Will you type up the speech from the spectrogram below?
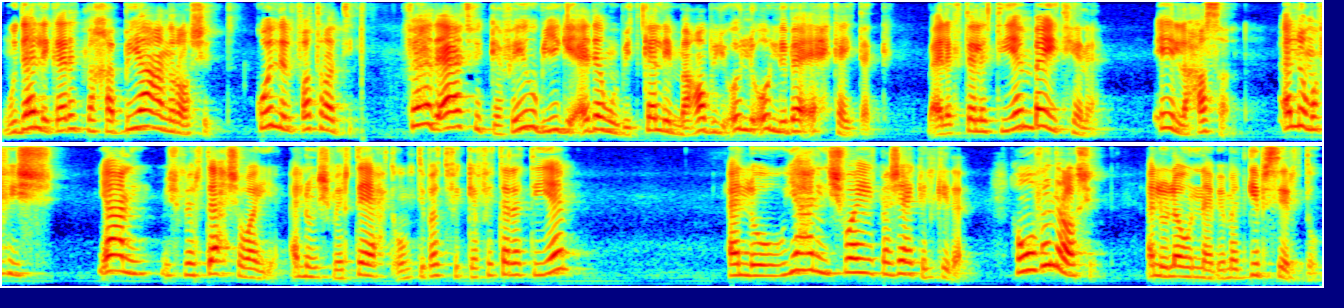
وده اللي كانت مخبية عن راشد كل الفترة دي. فهد قاعد في الكافيه وبيجي آدم وبيتكلم معاه بيقول له قول لي بقى إيه حكايتك. بقالك تلات أيام بايت هنا. إيه اللي حصل؟ قال له مفيش. يعني مش مرتاح شوية. قال له مش مرتاح. تقوم تبات في الكافيه تلات أيام. قال له يعني شوية مشاكل كده. هو فين راشد؟ قال له لو النبي ما تجيب سيرته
